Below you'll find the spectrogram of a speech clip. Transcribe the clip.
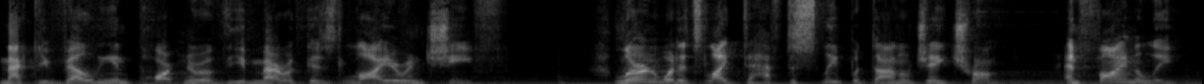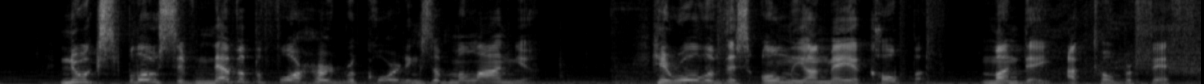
Machiavellian partner of the America's liar in chief. Learn what it's like to have to sleep with Donald J. Trump. And finally, new explosive, never before heard recordings of Melania. Hear all of this only on Mea Culpa, Monday, October 5th.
